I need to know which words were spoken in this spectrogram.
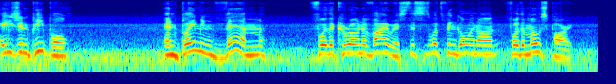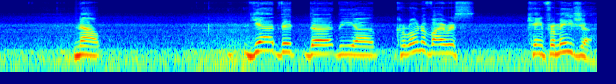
Asian people, and blaming them for the coronavirus. This is what's been going on for the most part. Now, yeah, the the the uh, coronavirus came from Asia,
